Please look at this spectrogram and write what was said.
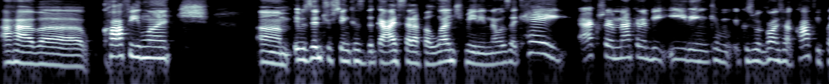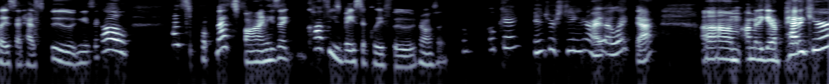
I have a coffee lunch. Um, it was interesting because the guy set up a lunch meeting. And I was like, "Hey, actually, I'm not going to be eating because we're going to a coffee place that has food." And he's like, "Oh, that's that's fine." He's like, "Coffee's basically food." And I was like, oh, "Okay, interesting. I, I like that." Um, I'm going to get a pedicure.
